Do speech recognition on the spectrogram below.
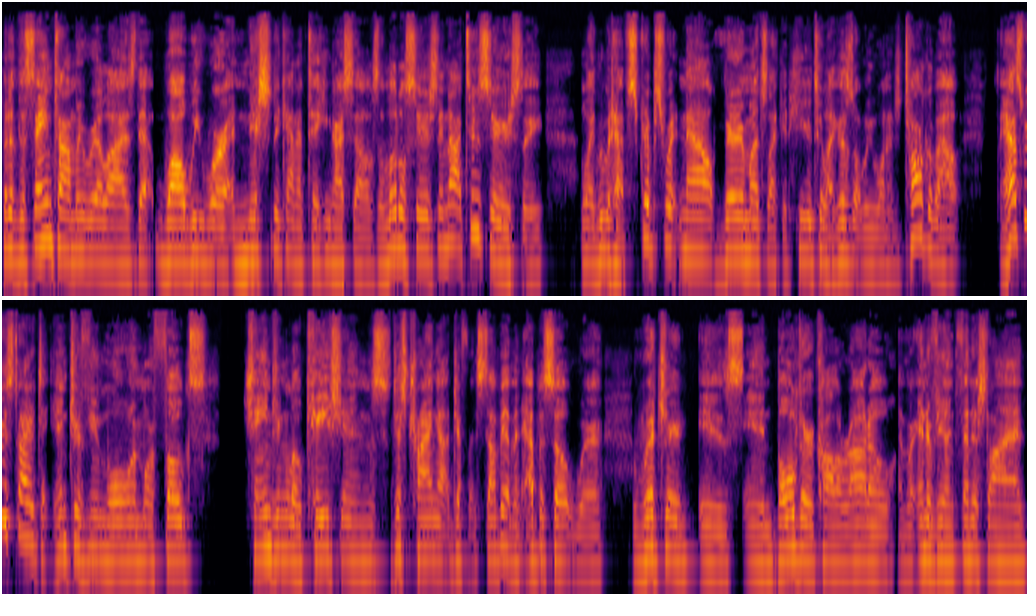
But at the same time, we realized that while we were initially kind of taking ourselves a little seriously, not too seriously, like we would have scripts written out, very much like adhere to, like this is what we wanted to talk about. As we started to interview more and more folks, changing locations, just trying out different stuff. We have an episode where Richard is in Boulder, Colorado, and we're interviewing Finish Line.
